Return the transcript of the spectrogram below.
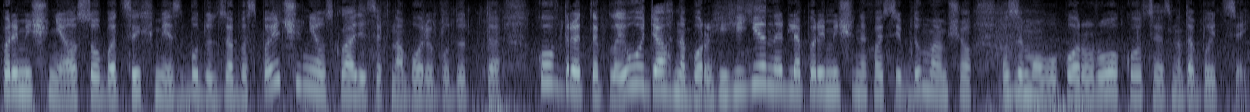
переміщені особи цих міст будуть забезпечені. У складі цих наборів будуть е, ковдри, теплий одяг, набор гігієни для переміщених осіб. Думаємо, що у зимову пору року це знадобиться їм.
